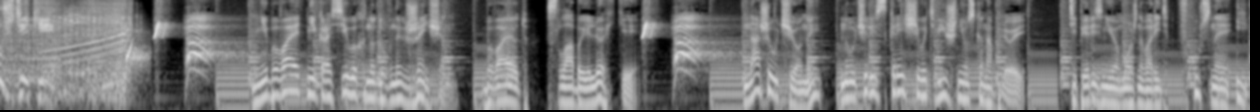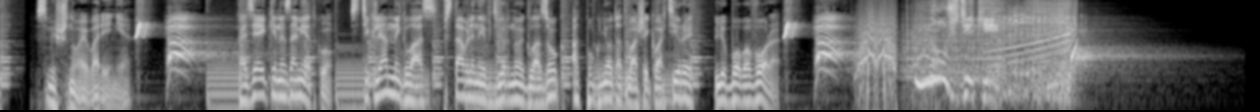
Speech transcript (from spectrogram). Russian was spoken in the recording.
Нуждики! Не бывает некрасивых надувных женщин. Бывают слабые легкие. Наши ученые научились скрещивать вишню с коноплей. Теперь из нее можно варить вкусное и смешное варенье. Хозяйки на заметку. Стеклянный глаз, вставленный в дверной глазок, отпугнет от вашей квартиры любого вора. Нуждики!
